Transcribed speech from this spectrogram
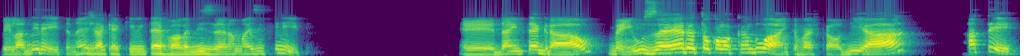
pela direita, né? já que aqui o intervalo é de zero a mais infinito. É, da integral, bem, o zero eu estou colocando A, então vai ficar ó, de A a T.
